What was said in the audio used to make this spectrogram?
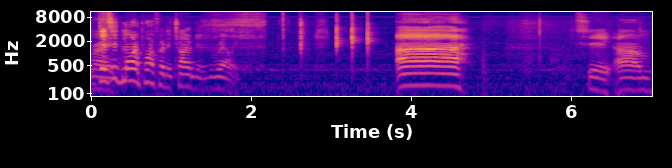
Right. this is more important for the Chargers, really. uh, let's see. Um,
